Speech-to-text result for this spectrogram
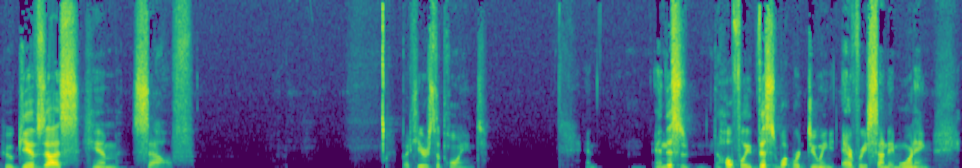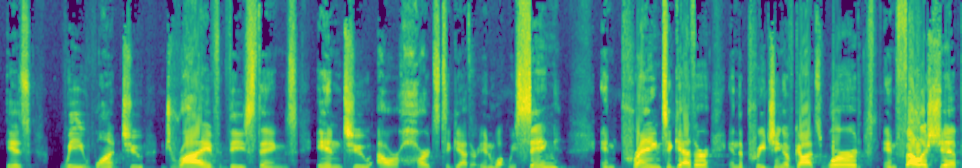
who gives us himself. But here's the point. And, and this is hopefully this is what we're doing every Sunday morning is we want to drive these things into our hearts together in what we sing, in praying together, in the preaching of God's word, in fellowship.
